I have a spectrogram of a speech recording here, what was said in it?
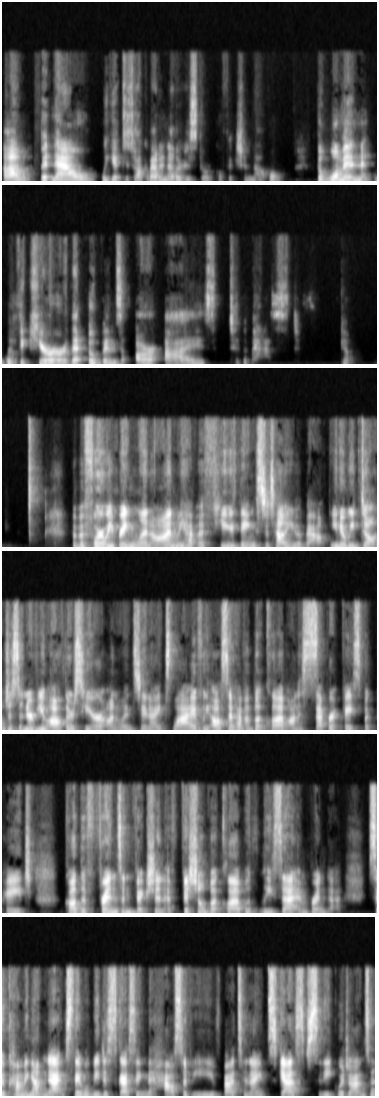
Um, but now we get to talk about another historical fiction novel, The Woman with the Cure, that opens our eyes to the past. But before we bring Lynn on, we have a few things to tell you about. You know, we don't just interview authors here on Wednesday nights live. We also have a book club on a separate Facebook page called the Friends and Fiction Official Book Club with Lisa and Brenda. So, coming up next, they will be discussing The House of Eve by tonight's guest, Sadeqa Johnson,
